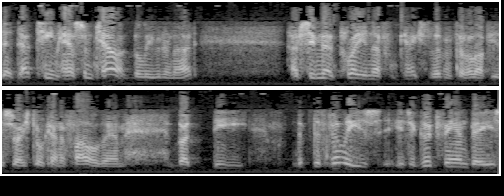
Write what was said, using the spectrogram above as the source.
that that team has some talent, believe it or not. I've seen that play enough. I actually live in Philadelphia, so I still kind of follow them. But the the, the Phillies is a good fan base.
